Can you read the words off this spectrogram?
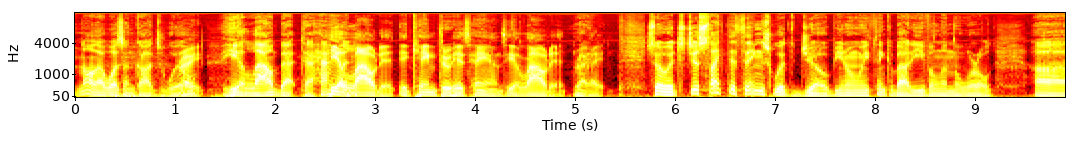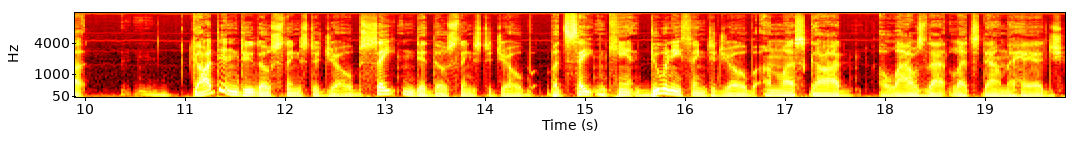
No, that wasn't God's will. Right. He allowed that to happen. He allowed it. It came through his hands. He allowed it. Right. So it's just like the things with Job. You know, when we think about evil in the world, uh, God didn't do those things to Job. Satan did those things to Job, but Satan can't do anything to Job unless God allows that, lets down the hedge.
